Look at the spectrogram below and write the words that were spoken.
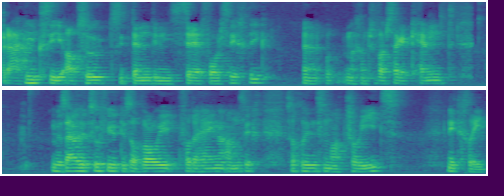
prägend, gewesen, absolut. Seitdem bin ich sehr vorsichtig. Äh, man kann schon fast sagen, kennt. Was auch dazu führt, dass obwohl ich von daheim an sich so ein kleines Machoids, nicht klein,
